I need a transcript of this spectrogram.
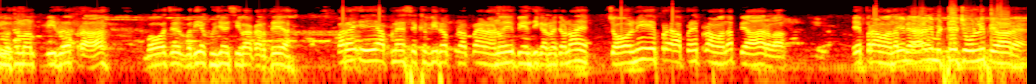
ਮੁਸਲਮਾਨ ਵੀਰ ਭਰਾ ਬਹੁਤ ਵਧੀਆ ਖੁਸ਼ੀਆਂ ਦੀ ਸੇਵਾ ਕਰਦੇ ਆ। ਪਰ ਇਹ ਆਪਣੇ ਸਿੱਖ ਵੀਰ ਭਰਾ- ਭੈਣਾਂ ਨੂੰ ਇਹ ਬੇਨਤੀ ਕਰਨਾ ਚਾਹੁੰਦਾ ਹੈ ਚੌਲ ਨਹੀਂ ਇਹ ਆਪਣੇ ਭਰਾਵਾਂ ਦਾ ਪਿਆਰ ਵਾ। ਇਹ ਭਰਾਵਾਂ ਦਾ ਇਹ ਪਿਆਰ ਮਹਿਜ ਮਿੱਠੇ ਚੋਲ ਨਹੀਂ ਪਿਆਰ ਹੈ।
